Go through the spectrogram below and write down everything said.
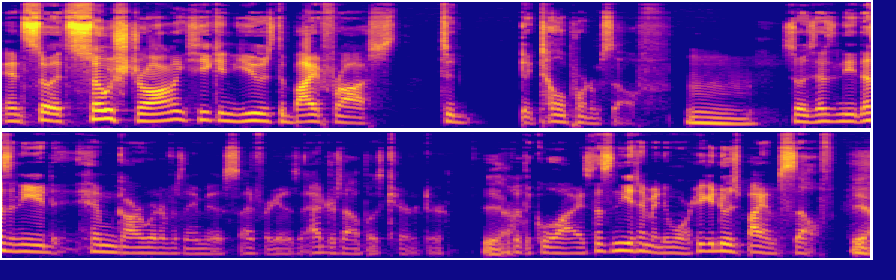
And so it's so strong he can use the Bifrost to like, teleport himself. Mm. So it doesn't need doesn't need Himgar, whatever his name is. I forget his Idris Elba's character. Yeah. With the cool eyes. Doesn't need him anymore. He can do this by himself. Yeah.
